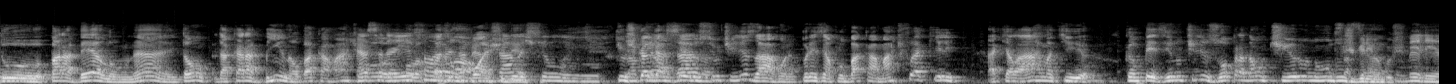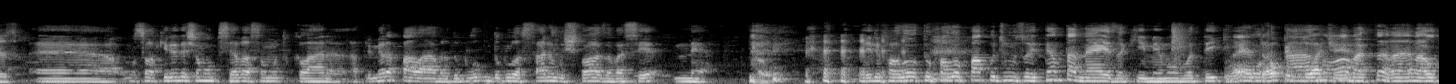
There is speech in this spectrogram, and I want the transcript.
do Parabellum, né? Então, da carabina, o Bacamarte. Essa vou daí colo- são fazer as, um as armas desse que o que os cangaceiros usava. se utilizavam, né? Por exemplo, o Bacamarte foi aquele, aquela arma que campesino utilizou para dar um tiro num dos Sacerdote. gringos. Beleza. É, eu só queria deixar uma observação muito clara. A primeira palavra do, do glossário Lustosa vai ser né. Ele falou, tu falou papo de uns 80 anéis aqui, meu irmão. Vou ter que. Vai entrar o picote não, aí, né? vai, vai- vai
